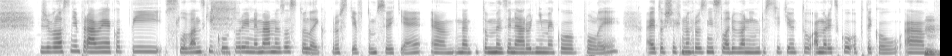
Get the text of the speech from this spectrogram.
že vlastně právě jako ty slovanské kultury nemáme za stolik prostě v tom světě, um, na tom mezinárodním jako poli a je to všechno hrozně sledovaným prostě tím, tou americkou optikou a hmm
